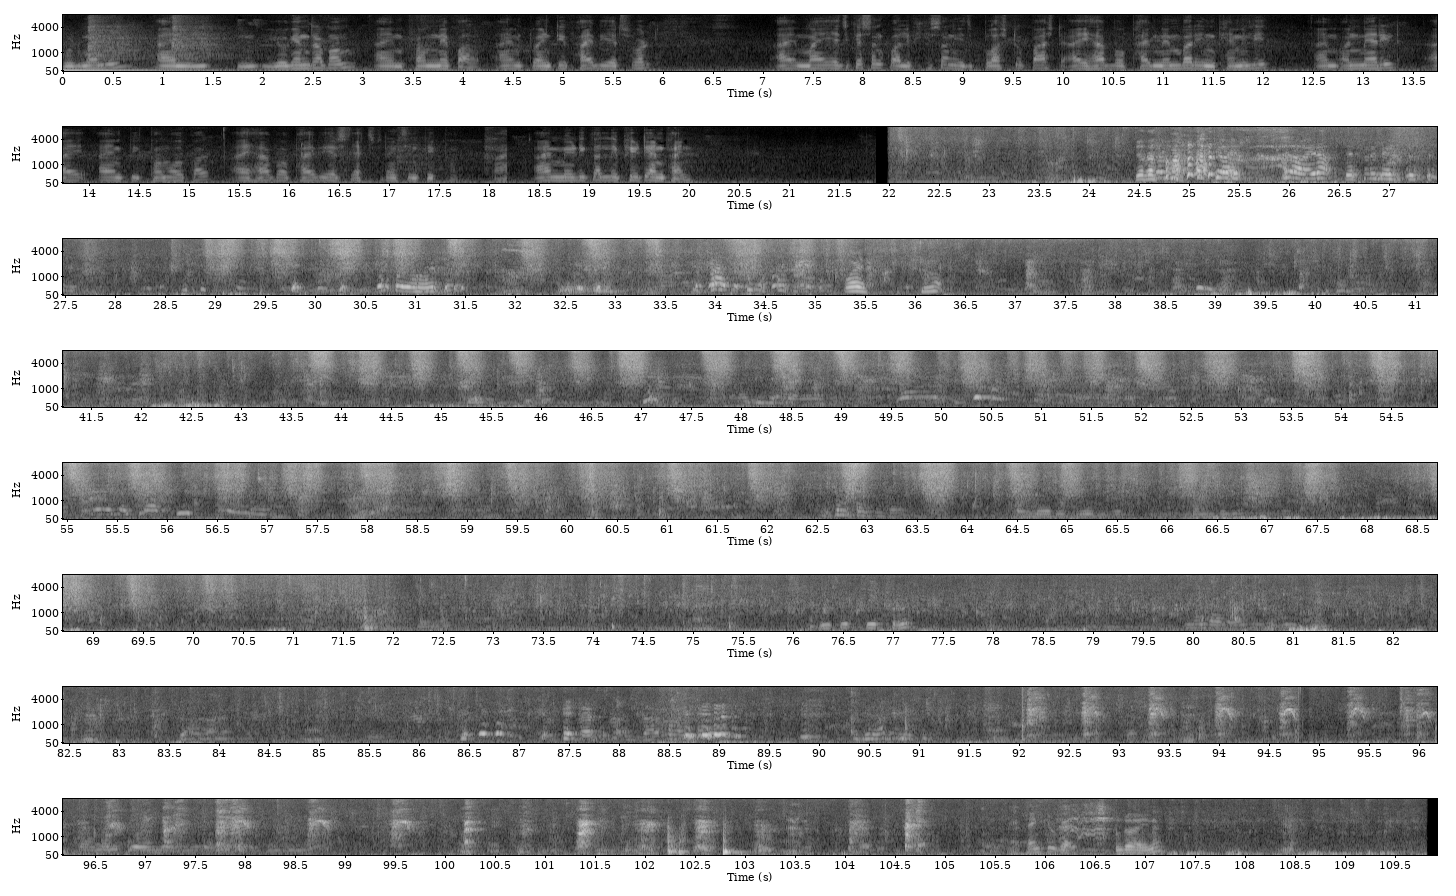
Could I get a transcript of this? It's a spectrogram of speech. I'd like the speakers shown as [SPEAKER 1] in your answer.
[SPEAKER 1] good morning. I am Yogendra Pam. I am from Nepal. I am 25 years old. I, my education qualification is plus two passed. I have a five member in family. I am unmarried. I, I am pig farm worker. I have a five years experience in pig farm. I am medically fit and fine. Oi. Thank you. This is the fruit. That's not that Thank you guys. Eh?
